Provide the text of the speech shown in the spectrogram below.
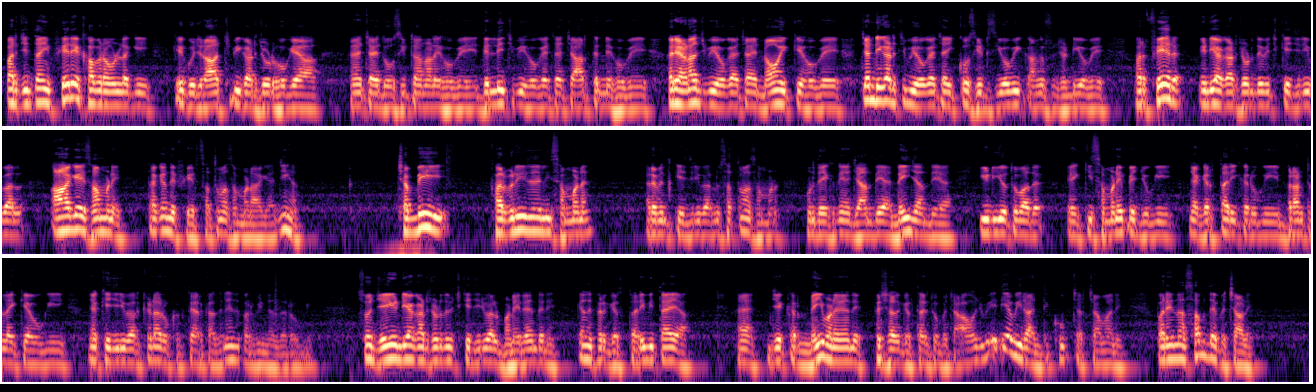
ਪਰ ਜਿੱਦਾਂ ਹੀ ਫਿਰ ਇਹ ਖਬਰ ਆਉਣ ਲੱਗੀ ਕਿ ਗੁਜਰਾਤ 'ਚ ਵੀ ਗੱਠਜੋੜ ਹੋ ਗਿਆ ਹੈਂ, ਚਾਹੇ ਦੋ ਸੀਟਾਂ ਨਾਲੇ ਹੋਵੇ ਦਿੱਲੀ 'ਚ ਵੀ ਹੋ ਗਿਆ ਚਾਹੇ ਚਾਰ ਤਿੰਨੇ ਹੋਵੇ ਹਰਿਆਣਾ 'ਚ ਵੀ ਹੋ ਗਿਆ ਚਾਹੇ 9 ਇੱਕੇ ਹੋਵੇ ਚੰਡੀਗੜ੍ਹ 'ਚ ਵੀ ਹੋ ਗਿਆ ਚਾਹੇ ਇੱਕੋ ਸੀਟ ਸੀ ਉਹ ਵੀ ਕਾਂਗਰਸ ਨੂੰ ਛੱਡੀ ਹੋਵੇ ਪਰ ਫਿਰ ਇੰਡੀਆ ਗੱਠਜੋੜ ਦੇ ਵਿੱਚ ਕੇਜਰੀਵਾਲ ਆ ਗਏ ਸਾਹਮਣੇ ਤਾਂ ਕਹਿੰਦੇ ਫਿਰ ਸੱਤਵਾਂ ਸੰਮਣ ਆ ਗਿਆ। ਜੀ ਹਾਂ 26 ਫਰਵਰੀ ਦੇ ਲਈ ਸੰਮਣ ਹੈ। ਅਰਵਿੰਦ ਕੇਜਰੀਵਾਲ ਨੂੰ ਸੱਤਵਾਂ ਸੰਮਣ ਹੁਣ ਦੇਖਦੇ ਆ ਜਾਂਦੇ ਆ, ਨਹੀਂ ਜਾਂਦੇ ਆ ਈਡੀਓ ਤੋਂ ਬਾਅਦ, ਇਹ ਕੀ ਸਾਹਮਣੇ ਭੇਜੂਗੀ ਜਾਂ ਗ੍ਰਿਫਤਾਰੀ ਕਰੂਗੀ, ਬਰੰਟ ਲੈ ਕੇ ਆਊਗੀ ਜਾਂ ਕੇਜਰੀਵਾਲ ਕਿਹੜਾ ਰੁਖ ਅਖਤਿਆਰ ਕਰਦੇ ਨੇ, ਇਹਦੇ ਪਰ ਵੀ ਨਜ਼ਰ ਹੋਊਗੀ ਸੋ ਜੇ ਇੰਡੀਆ ਗੱਠਜੋੜ ਦੇ ਵਿੱਚ ਕੇਜਰੀਵਾਲ ਬਣੇ ਰਹਿੰਦੇ ਨੇ, ਕਹਿੰਦੇ ਫਿਰ ਗ੍ਰਿਫਤਾਰੀ ਵੀ ਤੈਅ ਆ। ਹੈ, ਜੇਕਰ ਨਹੀਂ ਬਣੇ ਰਹਿੰਦੇ, ਫਿਰ ਸ਼ਾਇਦ ਗ੍ਰਿਫਤਾਰੀ ਤੋਂ ਬਚਾਅ ਹੋ ਜਾਵੇ। ਇਹਦੀਆਂ ਵੀ ਰਾਜਨੀਤਿਕ ਖੂਬ ਚਰਚਾਵਾਂ ਨੇ, ਪਰ ਇਹਨਾਂ ਸਭ ਦੇ ਵਿਚਾਲੇ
